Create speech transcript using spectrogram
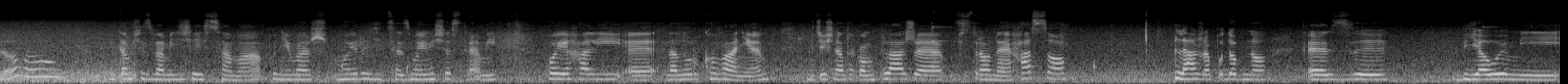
Hello! Witam się z Wami dzisiaj sama, ponieważ moi rodzice z moimi siostrami pojechali e, na nurkowanie gdzieś na taką plażę w stronę Haso. Plaża podobno e, z białymi,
